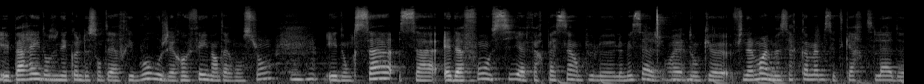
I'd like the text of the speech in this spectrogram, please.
Et pareil, dans une école de santé à Fribourg où j'ai refait une intervention. Mhm. Et donc, ça, ça aide à fond aussi à faire passer un peu le, message. Donc, euh, finalement, elle me sert quand même cette carte-là de.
